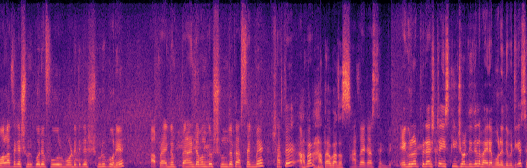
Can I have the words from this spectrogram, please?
গলা থেকে শুরু করে ফুল বডি থেকে শুরু করে আপনার একদম প্যানেলটা পর্যন্ত সুন্দর কাজ থাকবে। সাথে আপনার হাতাও কাজ আছে। হাতায় কাজ থাকবে। এগুলোর প্রাইসটা স্ক্রিনশট দিয়ে দিলে ভাইরা বলে দেবে ঠিক আছে?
